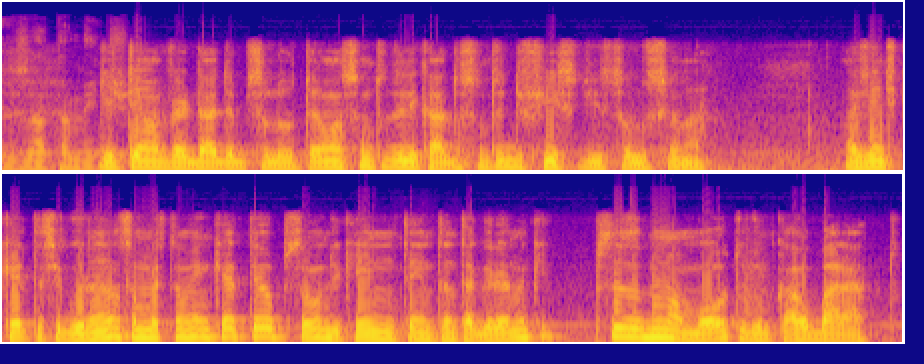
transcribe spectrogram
Exatamente. De ter uma verdade absoluta. É um assunto delicado, um assunto difícil de solucionar. A gente quer ter segurança, mas também quer ter a opção de quem não tem tanta grana que precisa de uma moto, de um carro barato.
